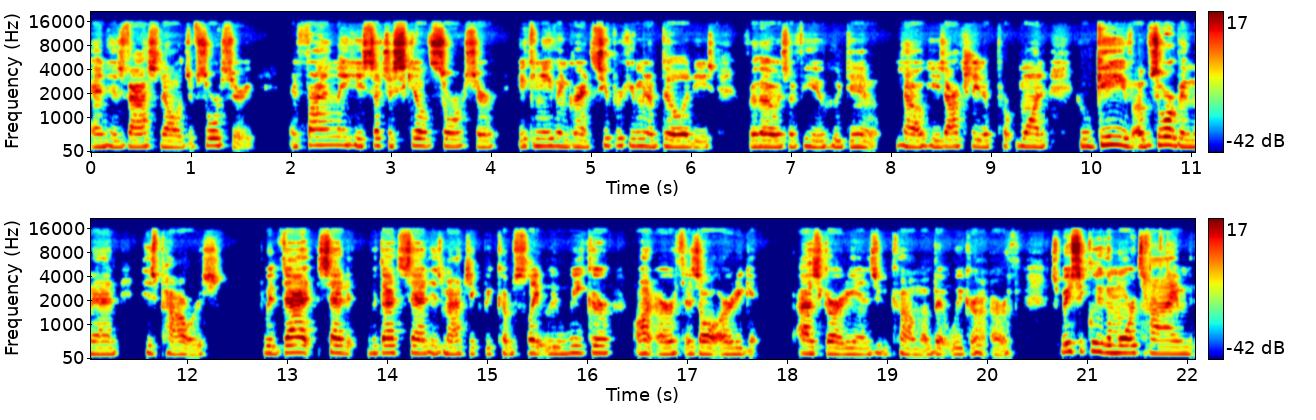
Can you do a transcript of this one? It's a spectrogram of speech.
and his vast knowledge of sorcery. And finally, he's such a skilled sorcerer, he can even grant superhuman abilities for those of you who didn't know. He's actually the one who gave Absorbing Man his powers. With that said, with that said, his magic becomes slightly weaker on Earth as all already Asgardians become a bit weaker on Earth. So basically, the more time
